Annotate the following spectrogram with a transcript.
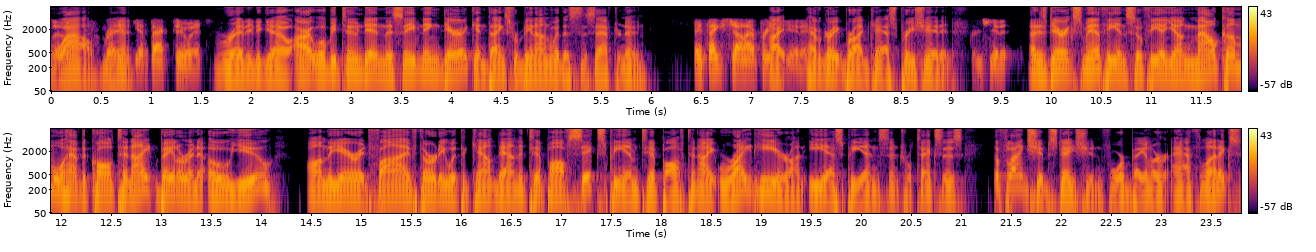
So Wow, ready man. to get back to it. Ready to go. All right, we'll be tuned in this evening, Derek, and thanks for being on with us this afternoon. Hey, thanks, John. I appreciate right, it. have a great broadcast. Appreciate it. appreciate it. That is Derek Smith. He and Sophia Young Malcolm will have the call tonight. Baylor and OU on the air at 5:30 with the countdown to tip-off. 6 p.m. tip-off tonight, right here on ESPN Central Texas, the flagship station for Baylor athletics.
